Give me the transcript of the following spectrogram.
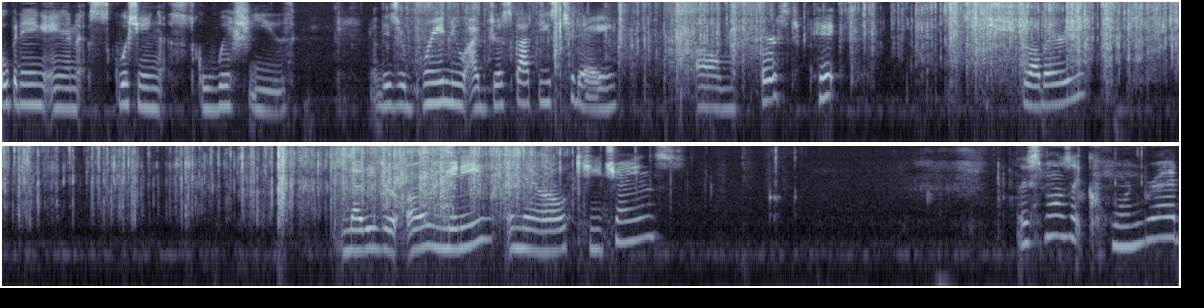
opening and squishing squishies. Now these are brand new, I just got these today. Um, first pick, strawberry. Now these are all mini and they're all keychains. This smells like cornbread.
